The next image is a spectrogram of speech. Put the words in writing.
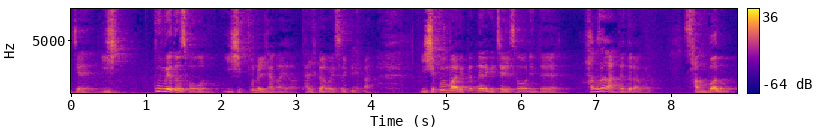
이제 20, 꿈에도 소원 20분을 향하여 달려가고 있습니다. 20분 만에 끝내는 게 제 소원인데 항상 안 되더라고요. 3번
